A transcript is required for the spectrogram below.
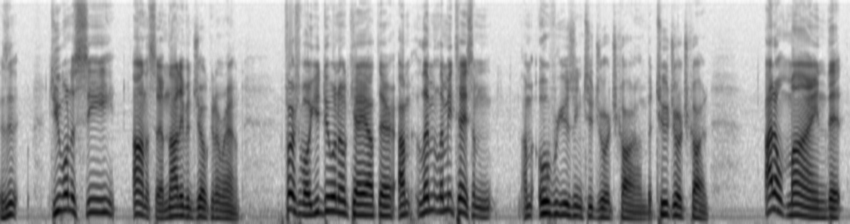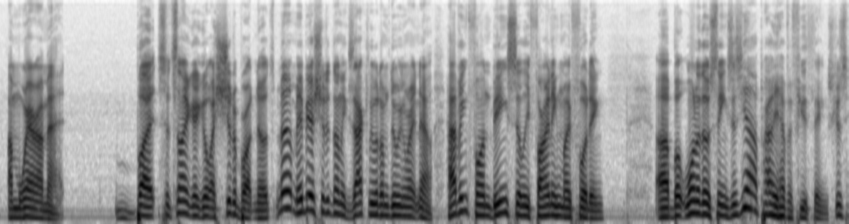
Is it? Do you want to see? Honestly, I'm not even joking around. First of all, you're doing okay out there? I'm, let me let me tell you something. I'm overusing to George Carlin, but to George Carlin, I don't mind that I'm where I'm at. But so it's not like I go. I should have brought notes. Maybe I should have done exactly what I'm doing right now: having fun, being silly, finding my footing. Uh, but one of those things is, yeah, I'll probably have a few things because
